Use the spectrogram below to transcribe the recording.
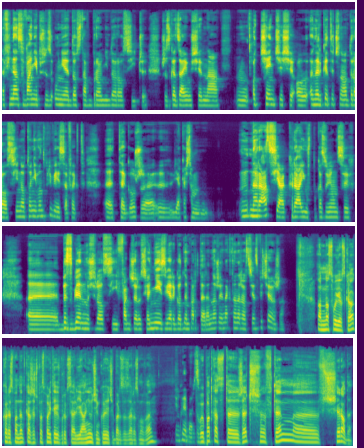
na finansowanie przez Unię dostaw broni do Rosji, czy że zgadzają się na mm, odcięcie się energetyczne od Rosji, no to niewątpliwie jest efekt e, tego, że y, jakaś tam narracja krajów pokazujących e, bezwzględność Rosji, fakt, że Rosja nie jest wiarygodnym partnerem, no że jednak ta narracja zwycięża. Anna Słojewska, korespondentka Rzeczpospolitej w Brukseli. Aniu, dziękuję Ci bardzo za rozmowę. Dziękuję bardzo. To był podcast e, Rzecz w tym e, w środę.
